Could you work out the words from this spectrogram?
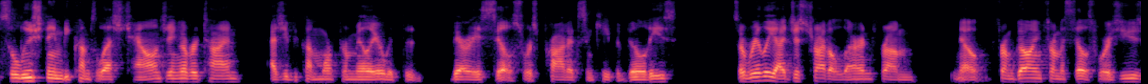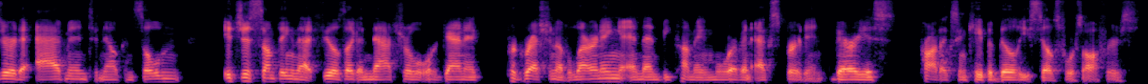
Solutioning becomes less challenging over time as you become more familiar with the various Salesforce products and capabilities. So really, I just try to learn from, you know, from going from a Salesforce user to admin to now consultant. It's just something that feels like a natural, organic progression of learning and then becoming more of an expert in various products and capabilities Salesforce offers.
